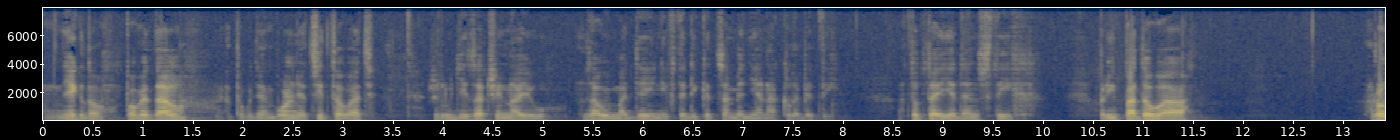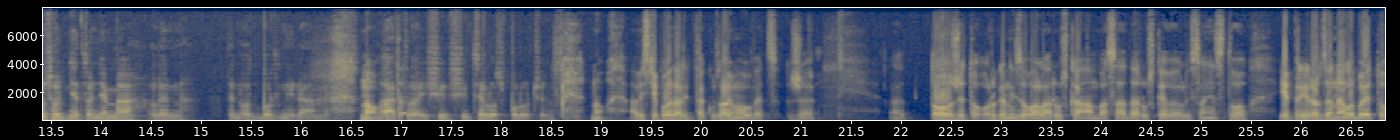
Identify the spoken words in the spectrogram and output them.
niekto povedal, ja to budem voľne citovať, že ľudí začínajú zaujímať dejiny vtedy, keď sa menia na klebety. A toto je jeden z tých prípadov a rozhodne to nemá len ten odborný rámec. No, Má to aj širší celospoločenský. No a vy ste povedali takú zaujímavú vec, že e, to, že to organizovala ruská ambasáda, ruské veľvyslanectvo, je prirodzené, lebo je to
